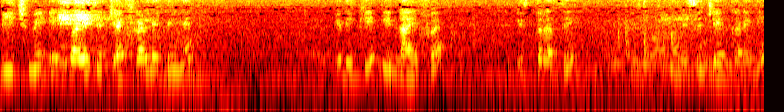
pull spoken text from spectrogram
बीच में एक बार इसे चेक कर लेते हैं। ये देखिए, ये नाइफ है। तो इस तरह से हम इसे चेक करेंगे।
